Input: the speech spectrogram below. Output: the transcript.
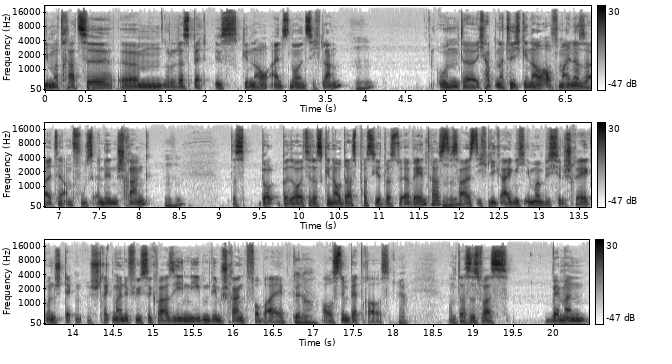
die Matratze ähm, oder das Bett ist genau 1,90 lang. Mhm. Und äh, ich habe natürlich genau auf meiner Seite am Fußende den Schrank. Mhm. Das be bedeutet, dass genau das passiert, was du erwähnt hast. Mhm. Das heißt, ich liege eigentlich immer ein bisschen schräg und strecke meine Füße quasi neben dem Schrank vorbei genau. aus dem Bett raus. Ja. Und das ist was, wenn man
